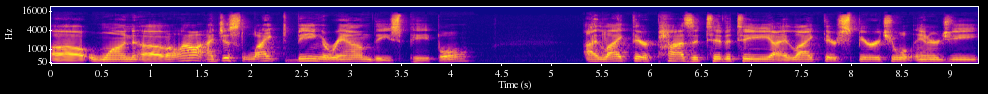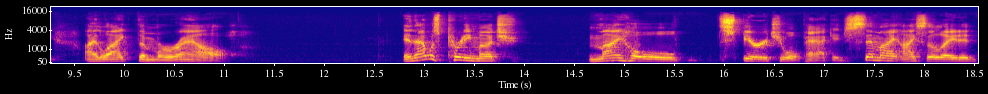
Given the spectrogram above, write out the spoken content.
uh, one of, well, I just liked being around these people. I liked their positivity. I liked their spiritual energy. I liked the morale. And that was pretty much my whole spiritual package semi isolated,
